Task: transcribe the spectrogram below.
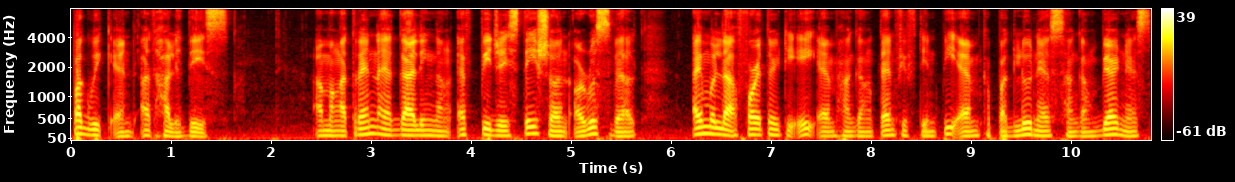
pag weekend at holidays. Ang mga tren ay galing ng FPJ Station o Roosevelt ay mula 4.30 a.m. hanggang 10.15 p.m. kapag lunes hanggang biyernes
